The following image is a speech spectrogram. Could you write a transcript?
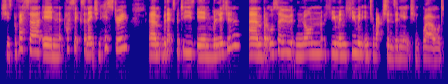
She's professor in classics and ancient history um, with expertise in religion, um, but also non-human human interactions in the ancient world.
